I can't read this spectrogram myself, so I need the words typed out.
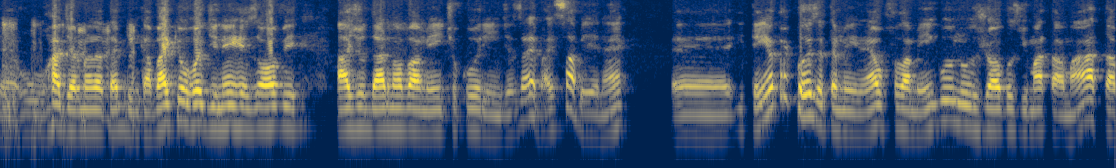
É, o Rádio Armando até brinca. Vai que o Rodinei resolve ajudar novamente o Corinthians. É, vai saber, né? É, e tem outra coisa também, né? O Flamengo, nos jogos de mata-mata,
